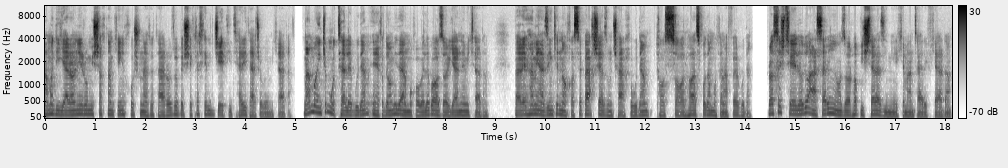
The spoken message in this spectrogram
اما دیگرانی رو میشناختم که این خشونت و تعرض رو به شکل خیلی جدیتری تجربه می‌کردن. من با اینکه مطلع بودم اقدامی در مقابله با آزارگر نمی‌کردم. برای همین از اینکه ناخواسته بخشی از اون چرخه بودم تا سالها از خودم متنفر بودم. راستش تعداد و اثر این آزارها بیشتر از اینیه که من تعریف کردم.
